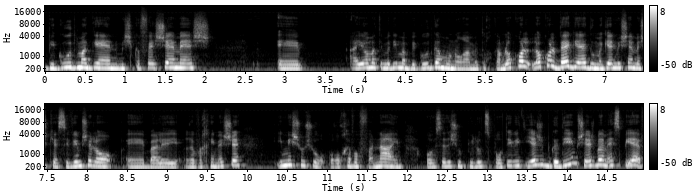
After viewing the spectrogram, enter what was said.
ביגוד מגן, משקפי שמש. אה, היום אתם יודעים, הביגוד גם הוא נורא מתוחכם. לא כל, לא כל בגד הוא מגן משמש, כי הסיבים שלו אה, בעלי רווחים. יש, אם מישהו שהוא רוכב אופניים, או עושה איזושהי פעילות ספורטיבית, יש בגדים שיש בהם SPF,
